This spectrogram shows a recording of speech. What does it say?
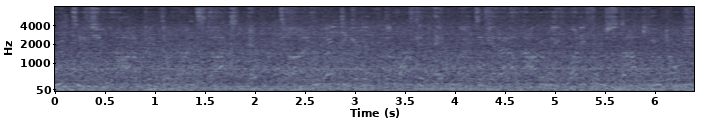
we teach you how to pick the right stocks every time, when to get into the market and when to get out, how to make money from stock you don't even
